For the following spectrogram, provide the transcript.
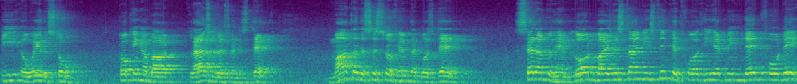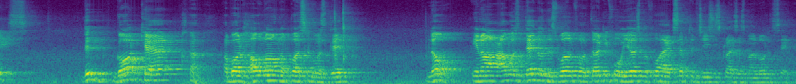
ye away the stone, talking about Lazarus and his death. Martha, the sister of him that was dead, said unto him, Lord, by this time he stinketh, for he had been dead four days. Did God care about how long a person was dead? No. You know, I was dead on this world for 34 years before I accepted Jesus Christ as my Lord and Savior.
